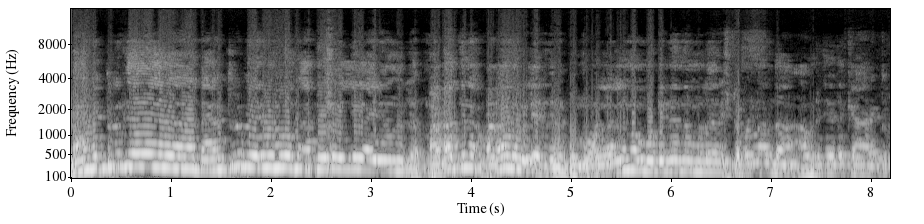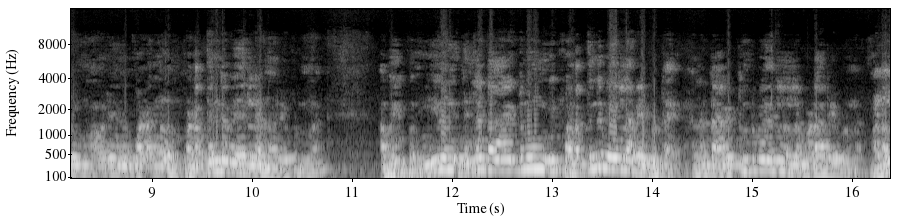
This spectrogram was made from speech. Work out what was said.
ഡയറക്ടർക്ക് ഡയറക്ടർ പേരൊന്നും അദ്ദേഹം വലിയ കാര്യമൊന്നുമില്ല. പടത്തിന് പടമാണ് വിലയിരുത്തുന്നത് ഇപ്പൊ മോഹൻലാലിനും മമ്മൂട്ടിനെ നമ്മൾ ഇഷ്ടപ്പെടുന്ന എന്താ അവർ ചെയ്ത ക്യാരക്ടറും അവർ ചെയ്ത പടങ്ങളും പടത്തിന്റെ പേരിലാണ് അറിയപ്പെടുന്നത്. അപ്പൊ ഈ ഈ ഇതിലെ ഡയറക്ടറും ഈ പടത്തിന്റെ പേരിൽ അറിയപ്പെട്ടെ. അല്ല ഡയറക്ടറിന്റെ പേരിലല്ല പടം അറിയപ്പെടുന്നത്. പടം?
